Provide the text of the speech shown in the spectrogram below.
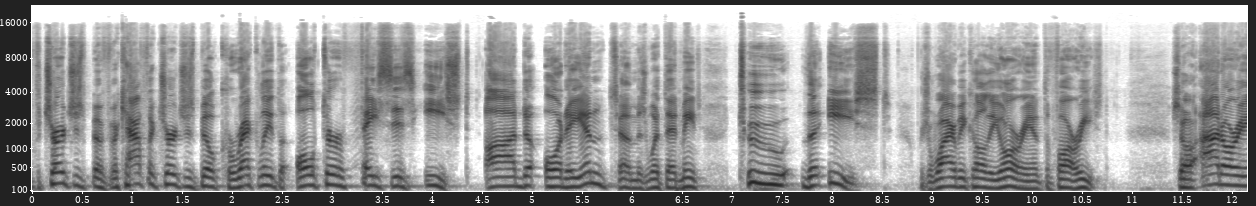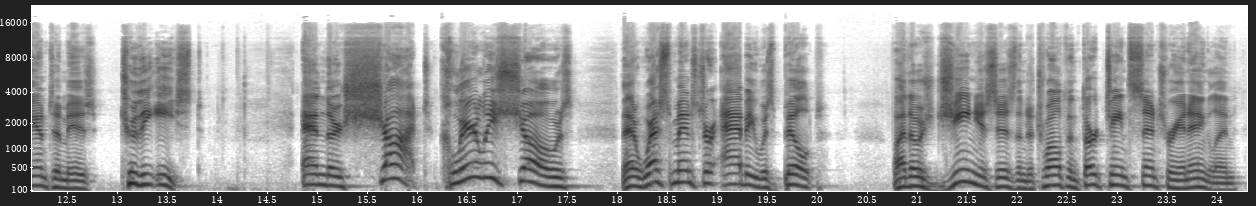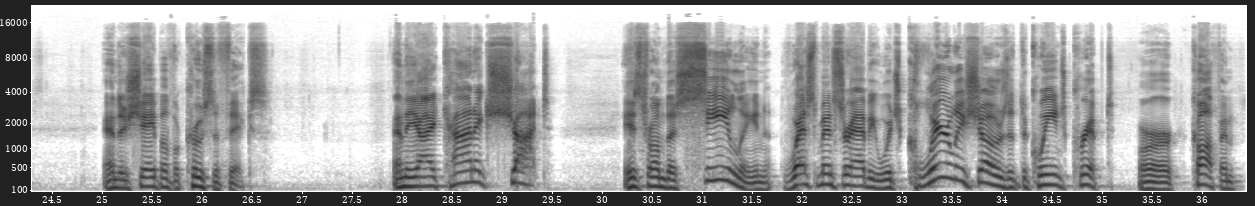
if a church is if a Catholic church is built correctly, the altar faces east. Ad orientem is what that means. To the east, which is why we call the Orient the Far East. So ad orientem is to the east. And the shot clearly shows that Westminster Abbey was built by those geniuses in the 12th and 13th century in England in the shape of a crucifix. And the iconic shot is from the ceiling of Westminster Abbey, which clearly shows that the Queen's crypt or coffin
